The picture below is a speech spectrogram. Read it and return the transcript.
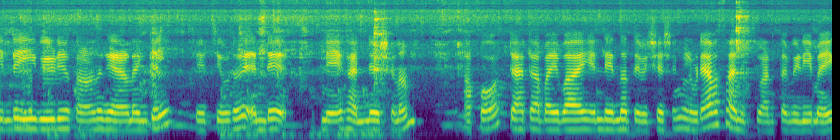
എന്റെ ഈ വീഡിയോ കാണുകയാണെങ്കിൽ ചേച്ചിയോട് എന്റെ സ്നേഹ അന്വേഷണം. അപ്പോൾ ടാറ്റ ബൈ ബൈ. എന്റെ ഇന്നത്തെ വിശേഷങ്ങൾ ഇവിടെ അവസാനിച്ചു. അടുത്ത വീഡിയോയുമായി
